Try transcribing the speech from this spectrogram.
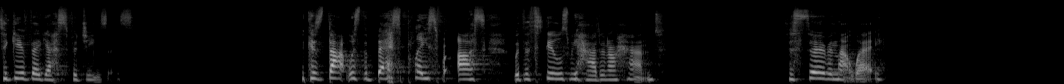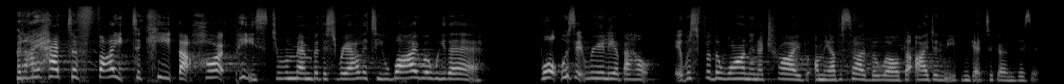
to give their yes for Jesus because that was the best place for us with the skills we had in our hand to serve in that way. But I had to fight to keep that heart peace to remember this reality. Why were we there? What was it really about? It was for the one in a tribe on the other side of the world that I didn't even get to go and visit.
